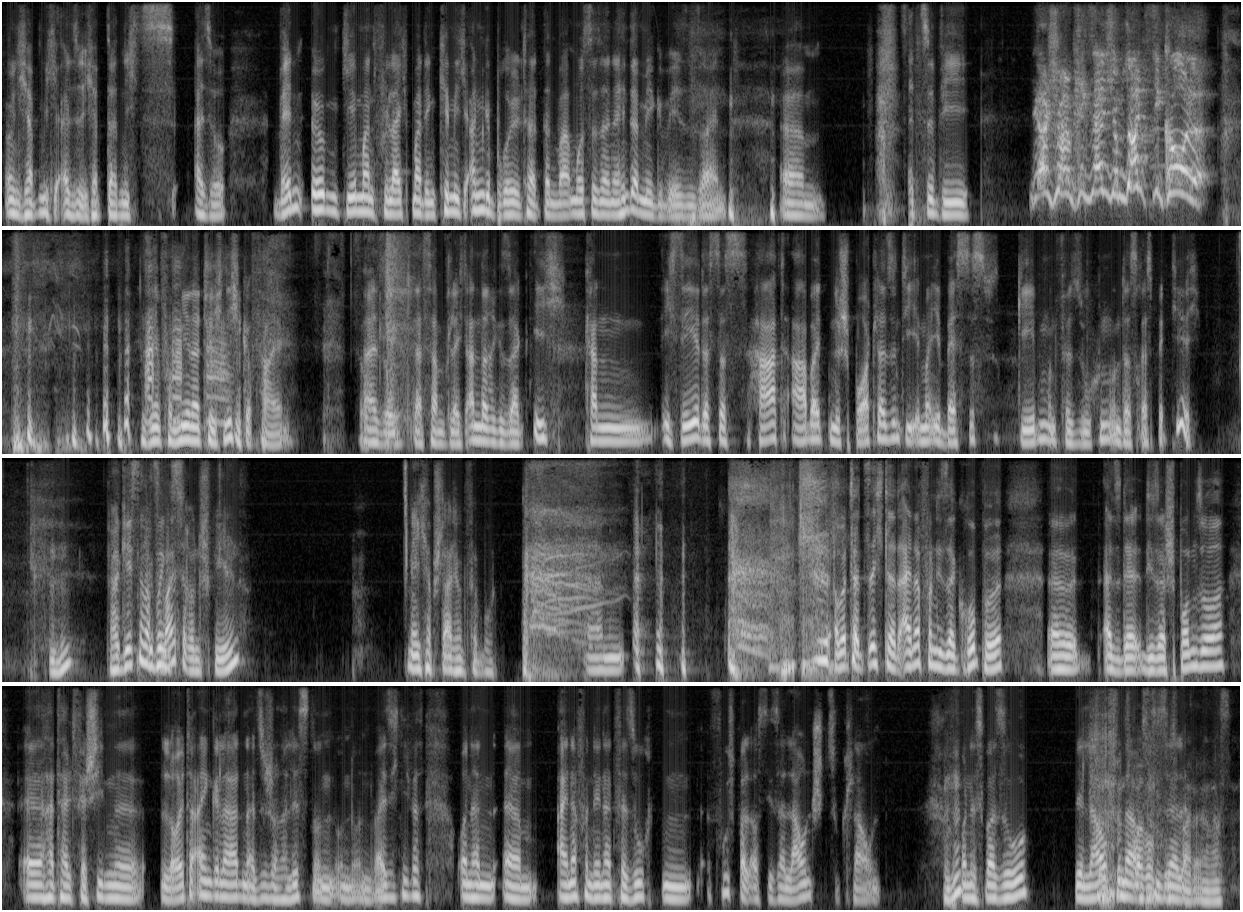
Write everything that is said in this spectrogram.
Und ich habe mich, also ich habe da nichts, also wenn irgendjemand vielleicht mal den Kimmich angebrüllt hat, dann war, muss es einer hinter mir gewesen sein. ähm, Sätze wie, Ja, schon, kriegst du nicht umsonst die Kohle. die sind von mir natürlich nicht gefallen. Also, das haben vielleicht andere gesagt. Ich kann, ich sehe, dass das hart arbeitende Sportler sind, die immer ihr Bestes geben und versuchen und das respektiere ich. Da gehst du noch zu Übrigens- weiteren Spielen? Nee, ich habe Stadionverbot. ähm, aber tatsächlich hat einer von dieser Gruppe, äh, also der, dieser Sponsor, äh, hat halt verschiedene Leute eingeladen, also Journalisten und, und, und weiß ich nicht was. Und dann ähm, einer von denen hat versucht, einen Fußball aus dieser Lounge zu klauen. Mhm. Und es war so, wir laufen da aus dieser, Fußball oder was?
